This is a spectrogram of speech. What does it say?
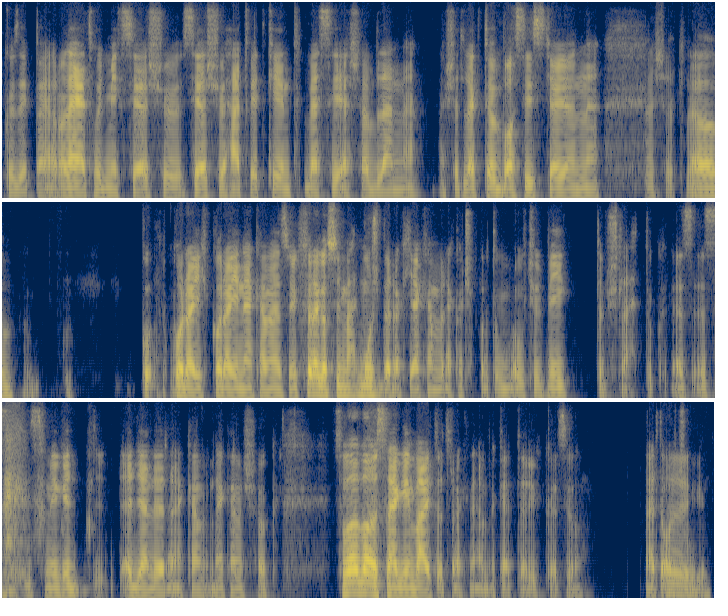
középpályára. Lehet, hogy még szélső, szélső hátvédként veszélyesebb lenne, esetleg több asszisztja jönne. Esetleg. korai, korai nekem ez még. Főleg az, hogy már most berakják emberek a csapatukba, úgyhogy még több is láttuk. Ez, ez, ez még egy, egyenlőre nekem, nekem sok. Szóval valószínűleg én White-ot raknám be kettőjük közül. Mert olcsó. Igen.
